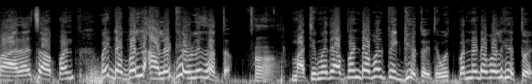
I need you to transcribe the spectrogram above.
बाराचं आपण डबल आलं ठेवलं जातं. मातीमध्ये आपण डबल पीक घेतोय ते उत्पन्न डबल घेतोय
